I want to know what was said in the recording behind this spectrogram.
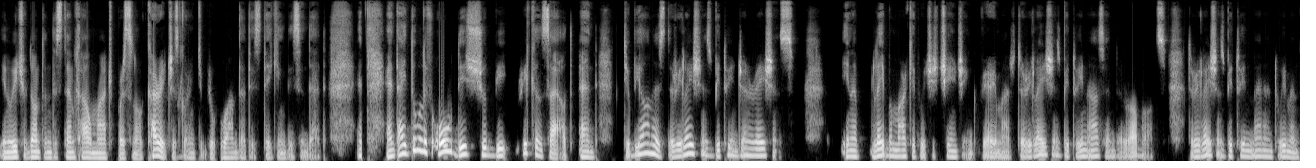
in which you don't understand how much personal courage is going to be one that is taking this and that. And, and I do believe all this should be reconciled. And to be honest, the relations between generations in a labor market which is changing very much, the relations between us and the robots, the relations between men and women,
